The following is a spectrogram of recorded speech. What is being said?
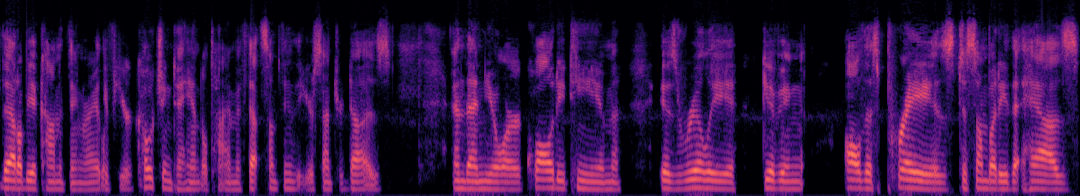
That'll be a common thing, right? If you're coaching to handle time, if that's something that your center does, and then your quality team is really giving all this praise to somebody that has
